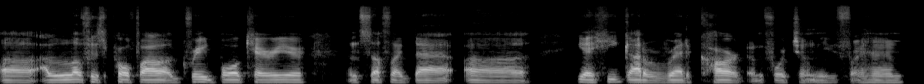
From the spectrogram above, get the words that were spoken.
uh, I love his profile, a great ball carrier and stuff like that. Uh, yeah, he got a red card, unfortunately for him.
